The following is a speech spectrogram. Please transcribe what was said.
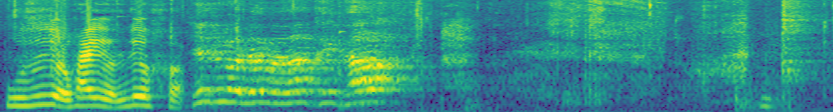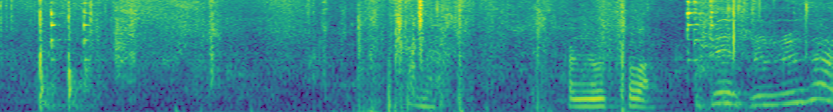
五十九块九六盒。听说两百单可以盘了。还能吃吧？这实实在。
